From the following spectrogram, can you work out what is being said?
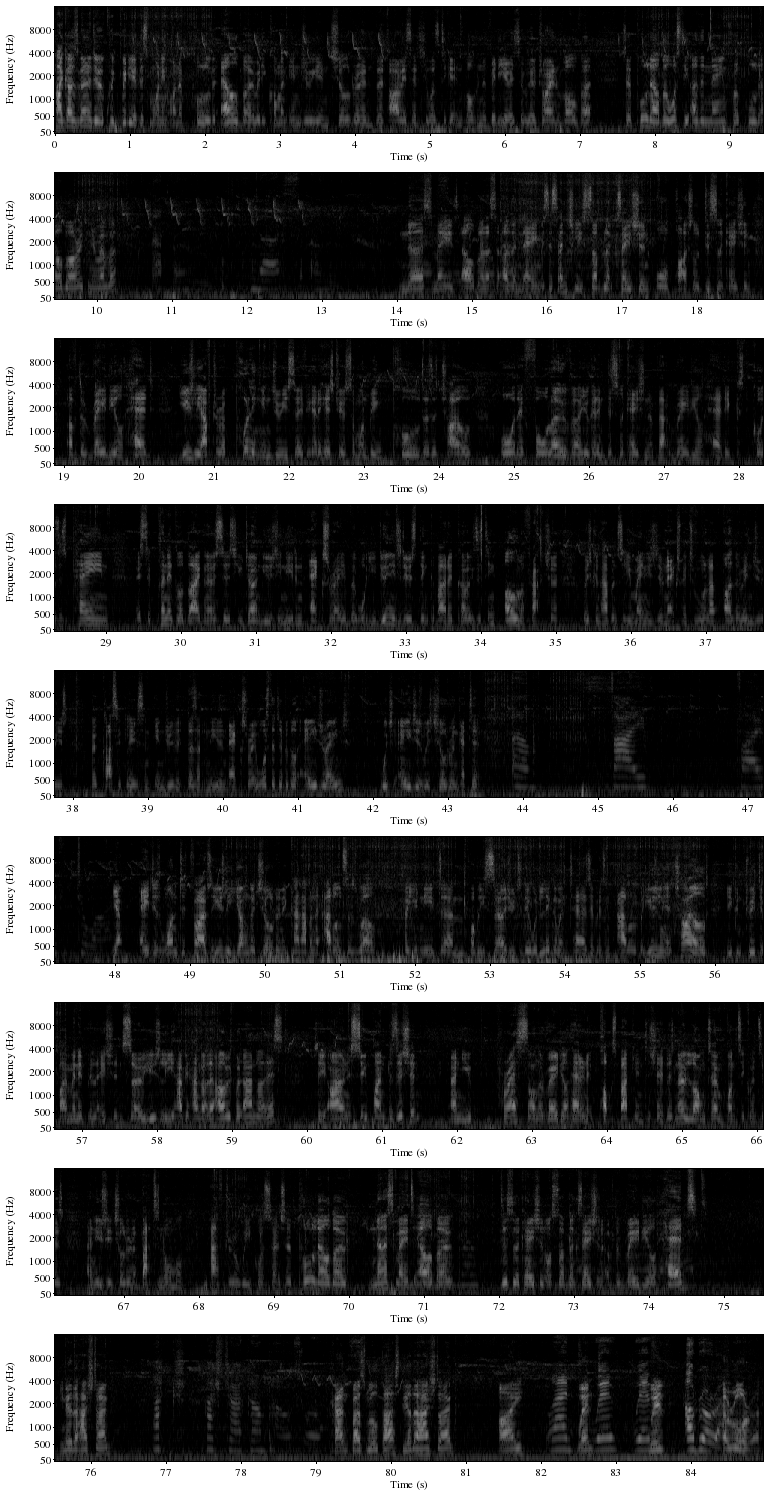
Hi guys, we're going to do a quick video this morning on a pulled elbow, really common injury in children, but Ari said she wants to get involved in a video, so we're going to try and involve her. So pulled elbow, what's the other name for a pulled elbow, Ari, can you remember? Uh, um, nurse, um, Nursemaid's elbow, that's the other name. It's essentially subluxation or partial dislocation of the radial head, usually after a pulling injury. So if you get a history of someone being pulled as a child or they fall over, you're getting dislocation of that radial head. It causes pain, it's a clinical diagnosis. You don't usually need an x-ray, but what you do need to do is think about a coexisting ulnar fracture, which can happen. So you may need to do an x-ray to rule out other injuries, but classically it's an injury that doesn't need an x-ray. What's the typical age range? Which ages, which children get it? um, five, ages one to five, so usually younger children. It can happen in adults as well, but you need um, probably surgery to deal with ligament tears if it's an adult. But usually in a child, you can treat it by manipulation. So usually you have your hand like that. I would put the hand like this. So your arm in a supine position, and you press on the radial head and it pops back into shape. There's no long-term consequences, and usually children are back to normal after a week or so. So pulled elbow, nursemaid's elbow, dislocation or subluxation of the radial head. You know the hashtag? Hash, hashtag compost will. Can pass, will pass. The other hashtag, I Went, Went with, with, with Arora. Arora.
